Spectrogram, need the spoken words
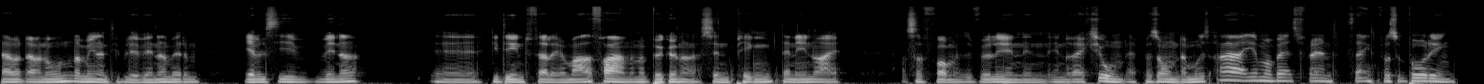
Der er, jo, der er jo nogen, der mener, at de bliver venner med dem. Jeg vil sige, venner, øh, ideen falder jo meget fra, når man begynder at sende penge den ene vej. Og så får man selvfølgelig en, en, en reaktion af personen, der mods, ah, you're my best friend, thanks for supporting.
